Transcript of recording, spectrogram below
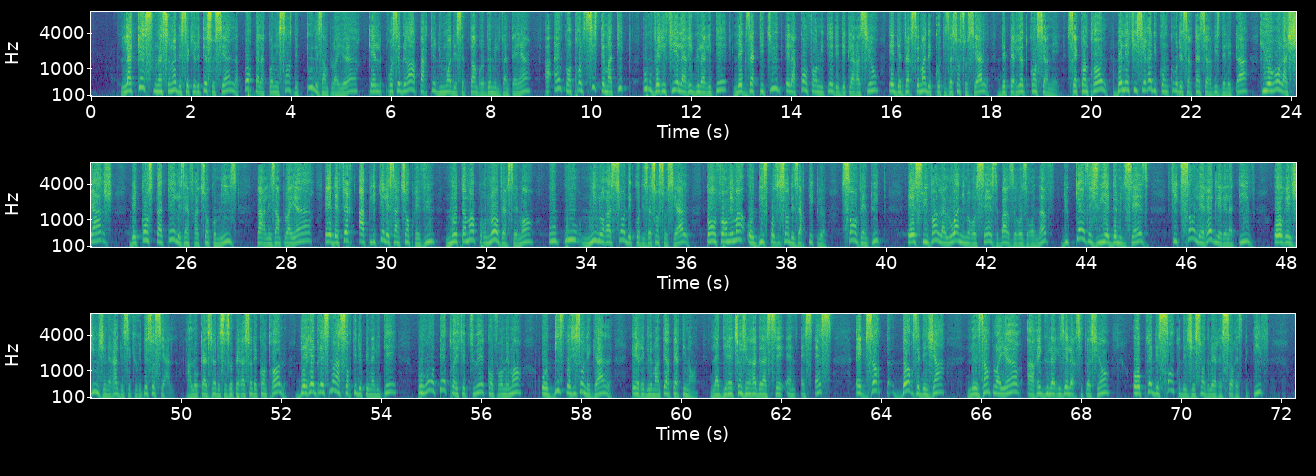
La Caisse nationale de sécurité sociale porte à la connaissance de tous les employeurs qu'elle procédera à partir du mois de septembre 2021 à un contrôle systématique pour vérifier la régularité, l'exactitude et la conformité des déclarations et des versements des cotisations sociales des périodes concernées. Ce contrôle bénéficiera du concours de certains services de l'État qui auront la charge de constater les infractions commises par les employeurs et de faire appliquer les sanctions prévues, notamment pour non-versement ou pour minoration des cotisations sociales, conformément aux dispositions des articles 128 et suivant la loi numéro 16-009 du 15 juillet 2016 fixant les règles relatives au régime général de sécurité sociale. À l'occasion de ces opérations de contrôle, des redressements assortis de pénalités pourront être effectués conformément aux dispositions légales et réglementaires pertinentes. La Direction générale de la CNSS exhorte d'ores et déjà les employeurs à régulariser leur situation auprès des centres de gestion de leurs ressorts respectifs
